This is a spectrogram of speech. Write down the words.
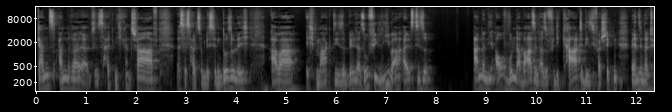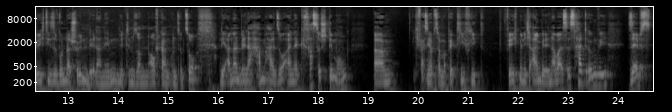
ganz andere, es ist halt nicht ganz scharf, es ist halt so ein bisschen dusselig, aber ich mag diese Bilder so viel lieber als diese anderen, die auch wunderbar sind. Also für die Karte, die sie verschicken, werden sie natürlich diese wunderschönen Bilder nehmen mit dem Sonnenaufgang und, so. Die anderen Bilder haben halt so eine krasse Stimmung. Ähm, ich weiß nicht, ob es am Objektiv liegt, will ich mir nicht einbilden, aber es ist halt irgendwie, selbst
